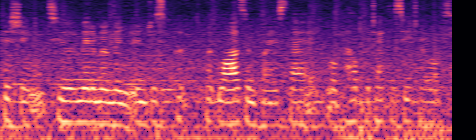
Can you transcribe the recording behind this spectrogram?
fishing to a minimum and, and just put, put laws in place that will help protect the sea turtles.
